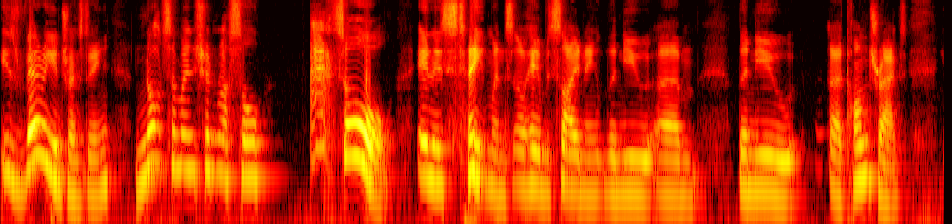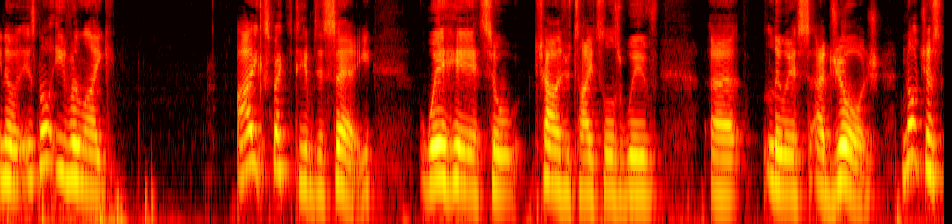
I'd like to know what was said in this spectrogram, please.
is very interesting, not to mention Russell at all in his statements of him signing the new um, the new uh, contract. You know, it's not even like I expected him to say, "We're here to challenge for titles with uh, Lewis and George." Not just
